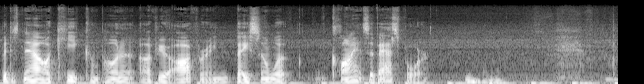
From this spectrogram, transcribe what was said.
but it's now a key component of your offering based on what clients have asked for. Mm-hmm.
